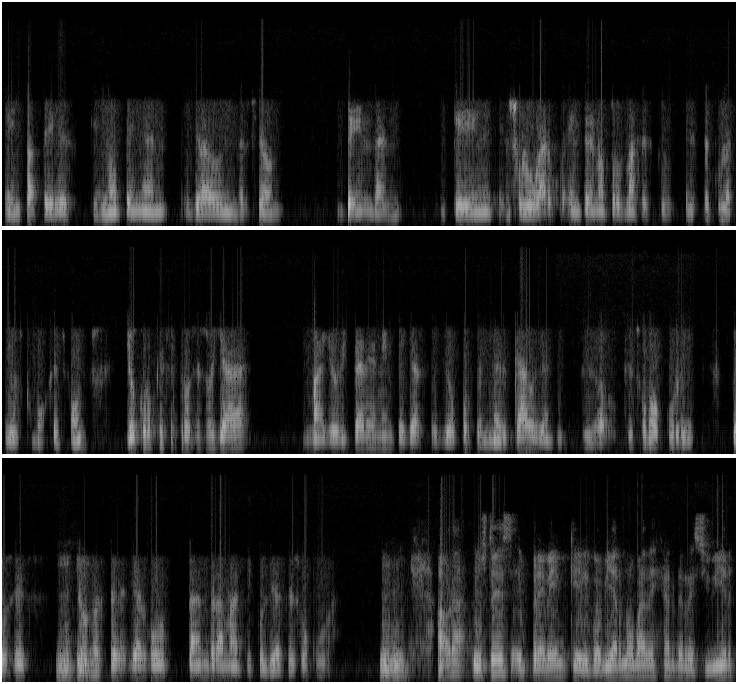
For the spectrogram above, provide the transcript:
en papeles que no tengan grado de inversión vendan que en, su lugar entren otros más especulativos como hedge funds. Yo creo que ese proceso ya mayoritariamente ya se dio porque el mercado ya anticipó que eso va a ocurrir. Entonces, yo no esperaría algo tan dramático el día que eso ocurra. Ahora, ustedes eh, prevén que el gobierno va a dejar de recibir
